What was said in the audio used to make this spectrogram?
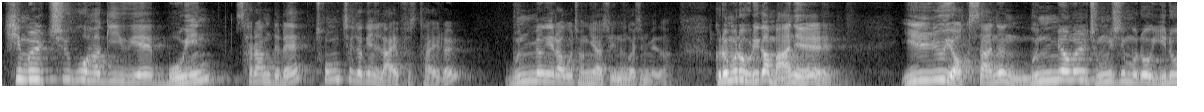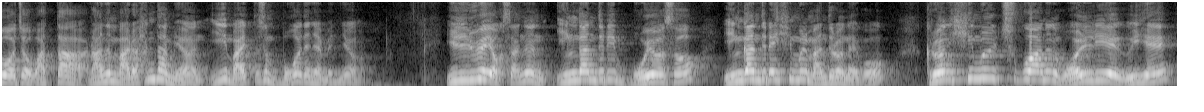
힘을 추구하기 위해 모인 사람들의 총체적인 lifestyle을 문명이라고 정의할 수 있는 것입니다. 그러므로 우리가 만일 인류 역사는 문명을 중심으로 이루어져 왔다라는 말을 한다면 이 말뜻은 뭐가 되냐면요. 인류의 역사는 인간들이 모여서 인간들의 힘을 만들어내고 그런 힘을 추구하는 원리에 의해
